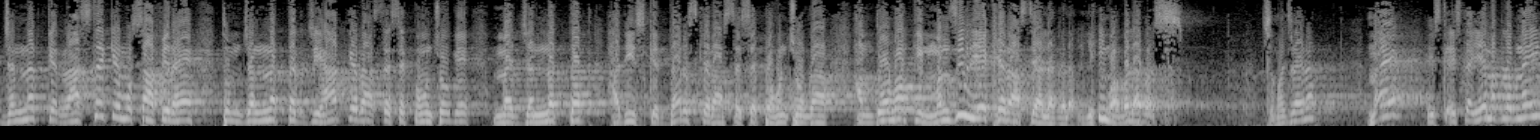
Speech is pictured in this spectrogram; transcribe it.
جنت کے راستے کے مسافر ہیں۔ تم جنت تک جہاد کے راستے سے پہنچو گے، میں جنت تک حدیث کے درس کے راستے سے پہنچوں گا۔ ہم دونوں کی منزل ایک ہے راستے الگ الگ، یہی معاملہ بس۔ سمجھ رہے نا؟ میں اس کا اس کا یہ مطلب نہیں،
